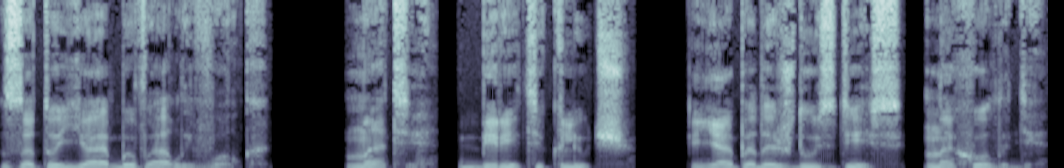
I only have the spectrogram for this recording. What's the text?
зато я бывалый волк. Нате, берите ключ. Я подожду здесь, на холоде,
